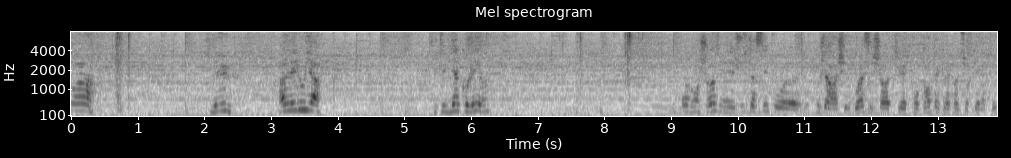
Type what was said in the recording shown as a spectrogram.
Voilà. Je l'ai eu. Alléluia. C'était bien collé, hein pas grand chose, mais juste assez pour. euh, du coup, j'ai arraché le bois. C'est Charlotte qui va être contente avec la peinture qu'elle a fait.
